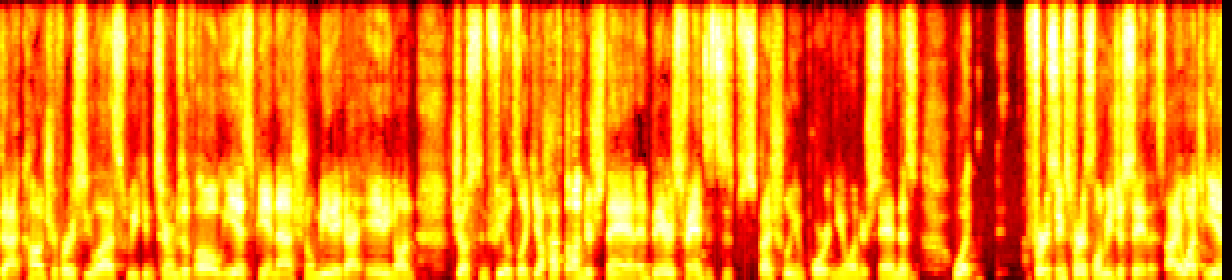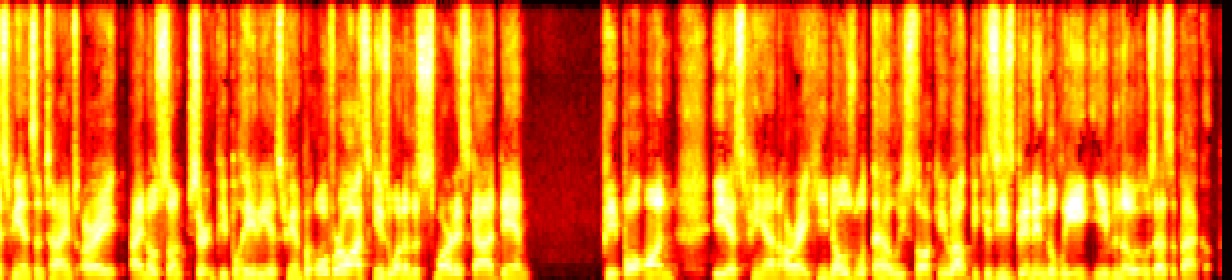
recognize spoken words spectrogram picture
that controversy last week in terms of oh ESPN national media guy hating on Justin Fields. Like you'll have to understand, and Bears fans, it's especially important you understand this. What First things first, let me just say this. I watch ESPN sometimes, all right? I know some certain people hate ESPN, but Orlovsky is one of the smartest goddamn people on ESPN, all right? He knows what the hell he's talking about because he's been in the league even though it was as a backup.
